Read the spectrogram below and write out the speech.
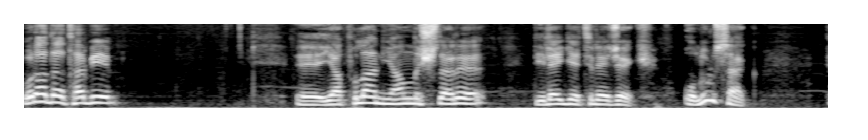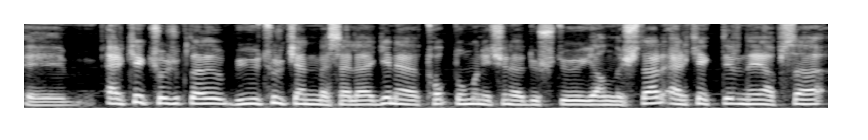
Burada tabi e, yapılan yanlışları dile getirecek olursak e, erkek çocukları büyütürken mesela yine toplumun içine düştüğü yanlışlar erkektir ne yapsa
